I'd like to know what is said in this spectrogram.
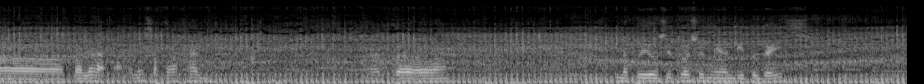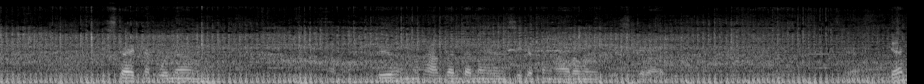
ah pala, ano, sakahan. Uh, na po yung sitwasyon ngayon dito guys. Start na po ng ano, ito yung nakaganda ng sikat ng araw ngayon guys. Grabe. Yan.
